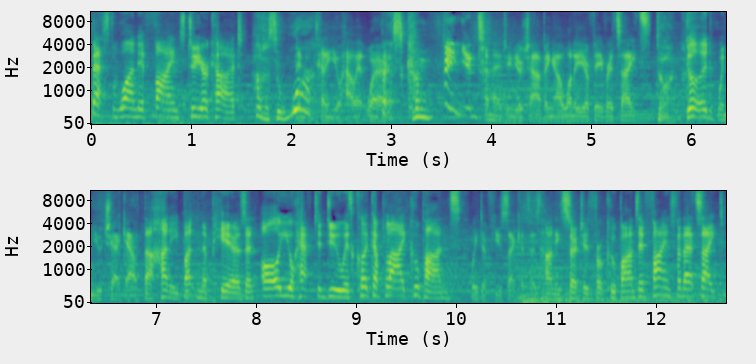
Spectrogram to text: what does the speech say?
best one it finds to your cart. How does it work? I'll tell you how it works. That's convenient. Imagine you're shopping on one of your favorite sites. Done. Good. When you check out, the Honey button appears, and all you have to do is click Apply Coupons. Wait a few seconds as Honey searches for coupons it finds for that site.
